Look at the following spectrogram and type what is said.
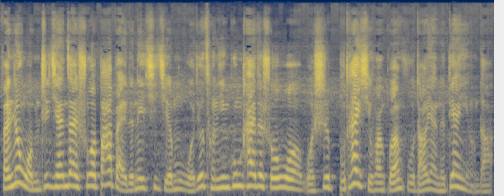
反正我们之前在说八百的那期节目，我就曾经公开的说过，我是不太喜欢管虎导演的电影的。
